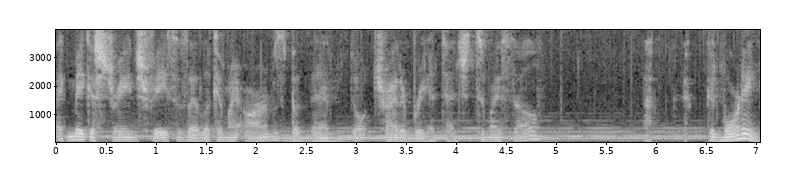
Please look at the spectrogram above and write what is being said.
I make a strange face as I look at my arms, but then don't try to bring attention to myself. Uh, good morning.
